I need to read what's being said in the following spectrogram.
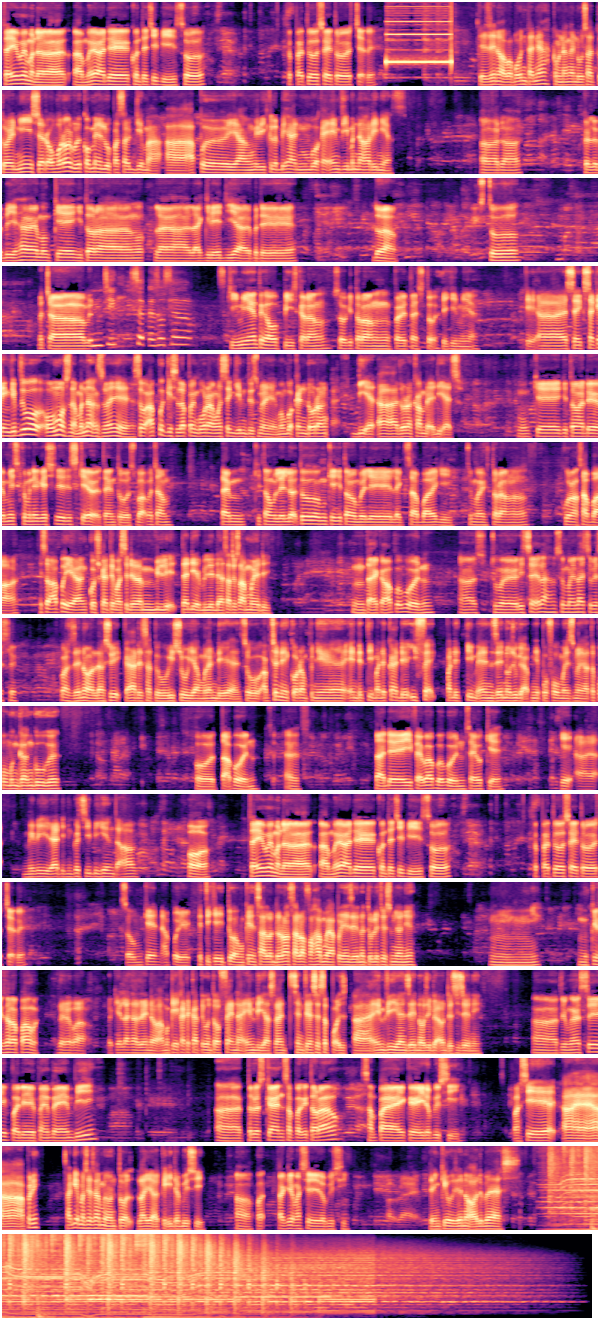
Saya memang dah lama ada kontak CB so lepas tu saya terus chat dia. Okay Zainal, apa pun tanya kemenangan 2-1 hari ni secara overall boleh komen dulu pasal game ah. Uh, apa yang maybe kelebihan membuatkan MV menang hari ni ah? Uh, dah kelebihan mungkin kita orang la, lagi ready lah daripada diorang. Lepas tu macam Kimi kan tengah OP sekarang so kita orang prioritize untuk Kimi lah. Okay, uh, second game tu almost nak menang sebenarnya. So apa kesilapan korang masa game tu sebenarnya membuatkan dorang di uh, dorang comeback di edge? Mungkin kita orang ada miscommunication sikit kot time tu sebab macam time kita orang boleh lock tu mungkin kita orang boleh like sabar lagi. Cuma kita orang kurang sabar. So apa yang coach kata masa dalam bilik tadi bila dah satu sama tadi? Hmm, tak akan apa pun. Uh, cuma reset lah masa main lah biasa. Puas Zainal last week kan ada satu isu yang melanda kan. So apa macam ni korang punya and the team adakah ada effect pada team and Zeno juga punya performance sebenarnya ataupun mengganggu ke? Oh tak pun. Uh, tak ada efek apa-apa pun. Saya okey. Okay, uh, maybe dah ada negosiasi bikin tak tahu. Oh, saya memang dah lama ada kontak CB so lepas tu saya terus chat dia. So mungkin apa ya, ketika itu mungkin salah orang salah faham apa yang Zeno tulis tu sebenarnya. Hmm, mungkin salah faham. Salah faham. Okay lah Zeno. Ah, Mungkin kata-kata untuk fan nak MV yang selan- sentiasa support uh, MV dan Zeno juga untuk season ni. Uh, terima kasih kepada pemain-pemain MB. Uh, teruskan support kita orang sampai ke EWC. Masih uh, apa ni? Target masih sama untuk layak ke EWC. Uh, target masih EWC. Thank you Zeno. All the best.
